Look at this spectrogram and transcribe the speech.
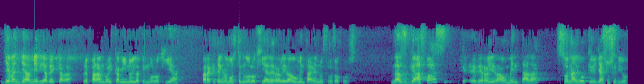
llevan ya media década preparando el camino y la tecnología para que tengamos tecnología de realidad aumentada en nuestros ojos. Las gafas eh, de realidad aumentada son algo que ya sucedió.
